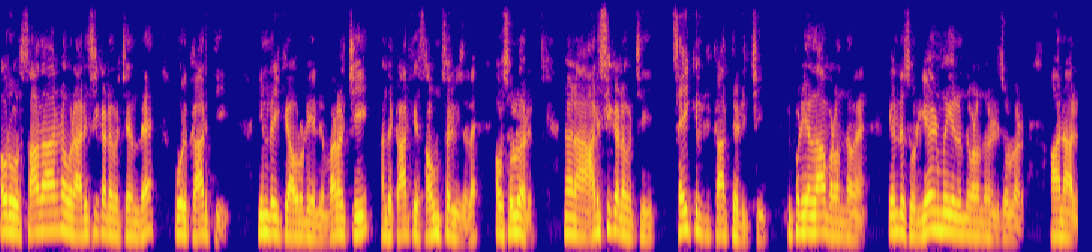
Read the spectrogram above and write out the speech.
அவர் ஒரு சாதாரண ஒரு அரிசி கடை வச்சிருந்த ஒரு கார்த்தி இன்றைக்கு அவருடைய வளர்ச்சி அந்த கார்த்திகை சவுண்ட் சர்வீஸில் அவர் சொல்லுவார் நான் அரிசி கடை வச்சு சைக்கிளுக்கு காற்றடிச்சு இப்படியெல்லாம் வளர்ந்தவன் என்று சொல் ஏழ்மையிலிருந்து வளர்ந்தவன் என்று சொல்வார். ஆனால்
